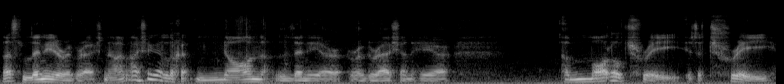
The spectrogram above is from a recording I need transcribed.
that's linear regression. Now I'm actually going to look at non-linear regression here. A model tree is a tree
